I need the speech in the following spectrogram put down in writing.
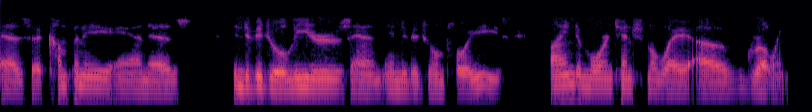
as a company and as individual leaders and individual employees find a more intentional way of growing.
